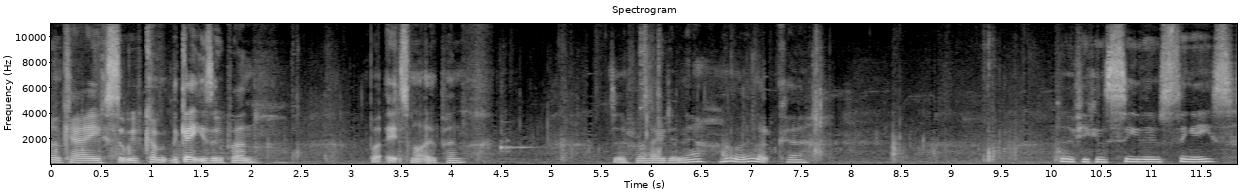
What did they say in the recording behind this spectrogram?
Okay, so we've come. The gate is open, but it's not open. Don't know if we're allowed in there. Oh, look. Uh, don't know if you can see those thingies.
